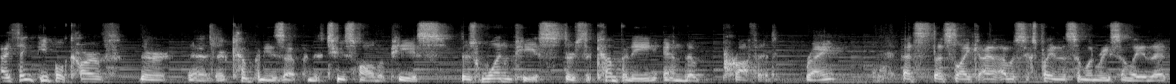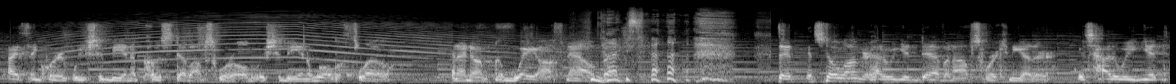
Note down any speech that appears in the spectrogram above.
I, I think people carve their uh, their companies up into too small of a piece. There's one piece. There's the company and the profit, right? That's that's like I, I was explaining to someone recently that I think we we should be in a post DevOps world. We should be in a world of flow. And I know I'm way off now, but nice. that it's no longer how do we get dev and ops working together. It's how do we get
